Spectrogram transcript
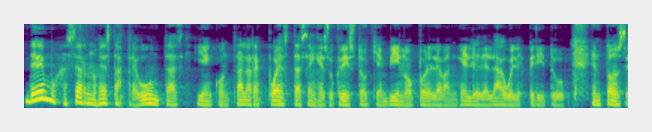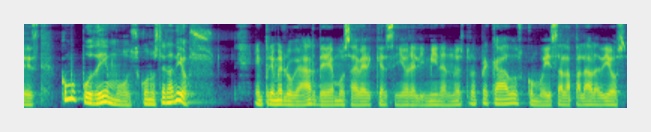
Debemos hacernos estas preguntas y encontrar las respuestas en Jesucristo, quien vino por el Evangelio del agua y el Espíritu. Entonces, ¿cómo podemos conocer a Dios? En primer lugar, debemos saber que el Señor elimina nuestros pecados, como dice la palabra de Dios.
